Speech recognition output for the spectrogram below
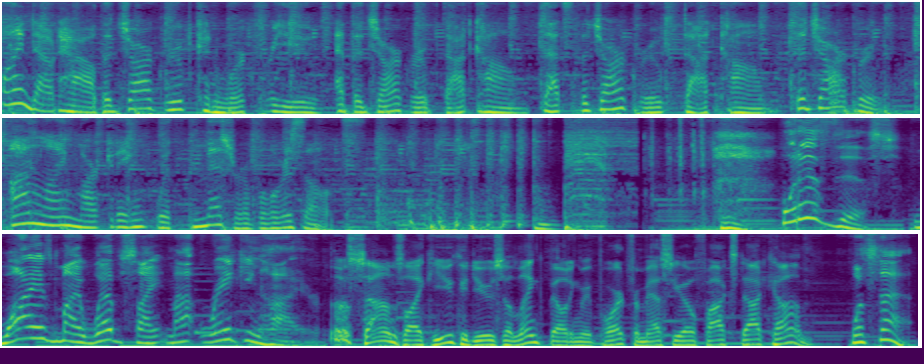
Find out how the JAR Group can work for you at thejargroup.com. That's thejargroup.com. The JAR Group. Online marketing with measurable results. What is this? Why is my website not ranking higher? Well, sounds like you could use a link building report from SEOFox.com. What's that?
